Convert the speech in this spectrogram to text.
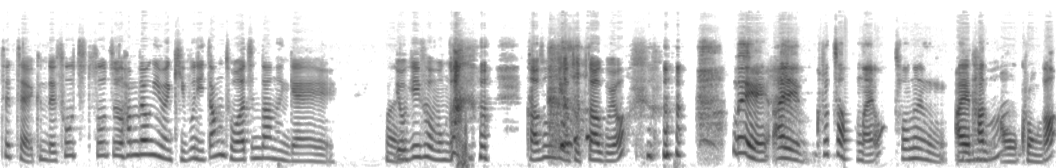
채채. 근데 소, 소주 한 병이면 기분이 짱 좋아진다는 게 네. 여기서 뭔가 가성비가 좋다고요? 네, 아예 그렇지 않나요? 저는 아예 다 뭐? 어, 그런가?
